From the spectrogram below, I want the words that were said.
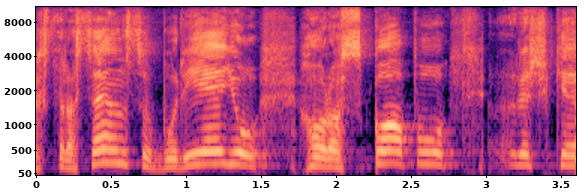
ekstrasensų, būrėjų, horoskopų, reiškia,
